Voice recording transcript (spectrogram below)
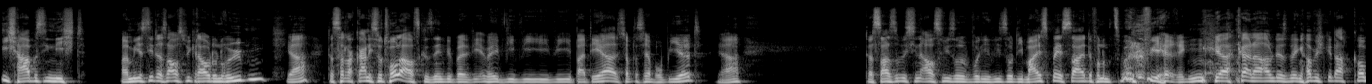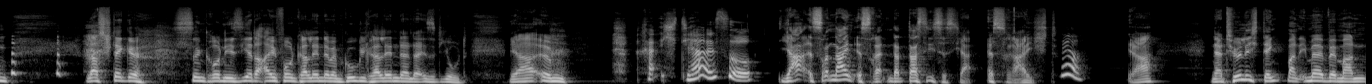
ich habe sie nicht. Bei mir sieht das aus wie Kraut und Rüben. Ja, das hat auch gar nicht so toll ausgesehen wie bei, wie, wie, wie bei der. Ich habe das ja probiert. Ja, das sah so ein bisschen aus wie so, wie so die MySpace-Seite von einem Zwölfjährigen. Ja, keine Ahnung. Deswegen habe ich gedacht, komm, lass stecke. Synchronisierte iPhone-Kalender mit dem Google-Kalender, da ist es gut. Ja, ähm. Reicht, ja, ist so. Ja, es, nein, es, das ist es ja. Es reicht. Ja. Ja. Natürlich denkt man immer, wenn man,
